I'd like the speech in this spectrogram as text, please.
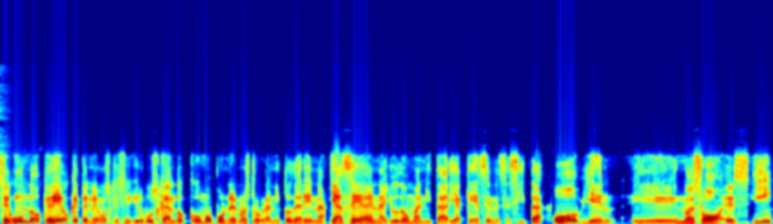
Segundo, creo que tenemos que seguir buscando cómo poner nuestro granito de arena, ya sea en ayuda humanitaria que se necesita, o bien, eh, no es O, es I,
